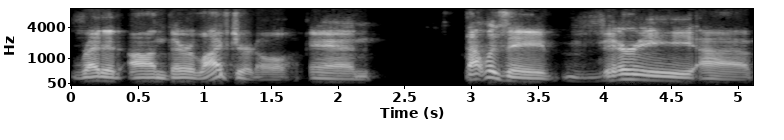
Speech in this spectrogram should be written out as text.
read it on their live journal, and that was a very, uh, I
